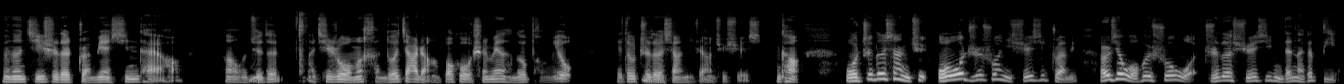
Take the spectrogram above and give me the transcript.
又能及时的转变心态哈，啊，我觉得啊其实我们很多家长，包括我身边的很多朋友，也都值得像你这样去学习。你看啊，我值得向你去，我我只是说你学习转变，而且我会说我值得学习你的哪个点，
